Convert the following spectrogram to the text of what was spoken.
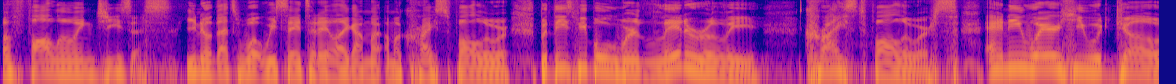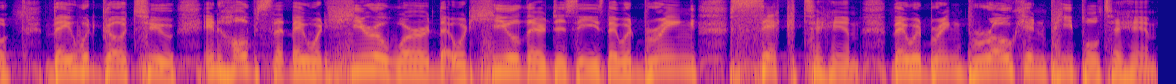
of following Jesus. You know, that's what we say today, like, I'm a, I'm a Christ follower. But these people were literally Christ followers. Anywhere he would go, they would go to in hopes that they would hear a word that would heal their disease. They would bring sick to him, they would bring broken people to him.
